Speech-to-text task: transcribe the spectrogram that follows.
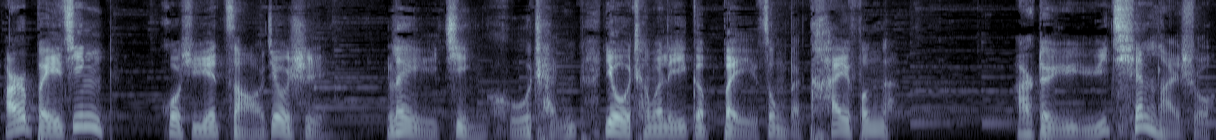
而北京或许也早就是泪尽胡尘，又成为了一个北宋的开封啊。而对于于谦来说，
